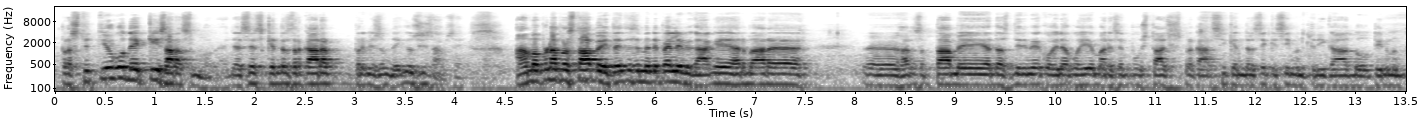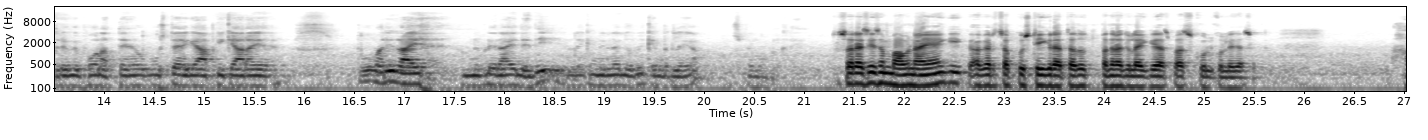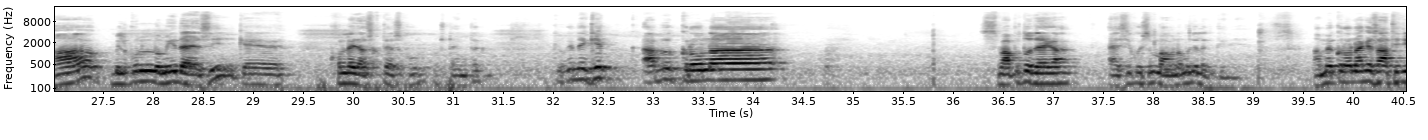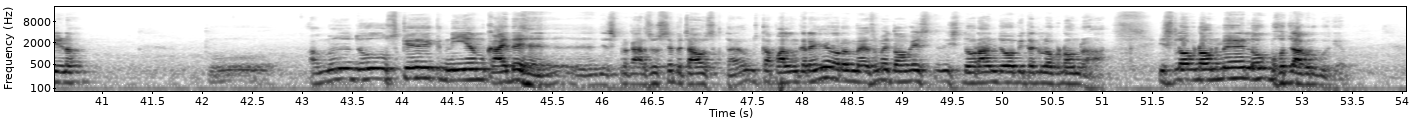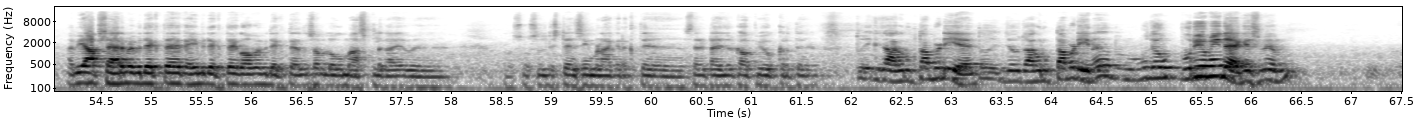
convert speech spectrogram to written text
परिस्थितियों को देख के ही सारा संभव है। जैसे केंद्र सरकार अब परमिशन देगी उसी हिसाब से। हम अपना प्रस्ताव भेजते हैं, जैसे मैंने पहले भी कहा कि हर बार हर सप्ताह में या दस दिन में कोई ना कोई हमारे से पूछताछ इस प्रकार से केंद्र से किसी मंत्री का, दो, तीन मंत्रियों के फ़ोन आते हैं, वो पूछते हैं कि आपकी क्या राय है? तो हमारी राय है। हमने अपनी राय दे दी, लेकिन निर्णय जो भी केंद्र लेगा, उस पर अमल करेंगे। तो सर, ऐसी संभावनाएँ हैं कि अगर सब कुछ ठीक रहता तो पंद्रह जुलाई के आसपास स्कूल खोले जा सकते हाँ बिल्कुल उम्मीद है ऐसी कि खोले जा सकते हैं स्कूल उस टाइम तक। क्योंकि देखिए अब कोरोना समाप्त हो जाएगा ऐसी कोई संभावना मुझे लगती नहीं है। हमें कोरोना के साथ ही जीना। तो हम जो उसके एक नियम कायदे हैं जिस प्रकार से उससे बचाव हो सकता है उसका पालन करेंगे। और मैं समझता हूँ कि इस, इस दौरान जो अभी तक लॉकडाउन रहा इस लॉकडाउन में लोग बहुत जागरूक हो गए। अभी आप शहर में भी देखते हैं, कहीं भी देखते हैं, गाँव में भी देखते हैं तो सब लोग मास्क लगाए हुए हैं और सोशल डिस्टेंसिंग बना के रखते हैं सैनिटाइजर का उपयोग करते हैं। तो एक जागरूकता बढ़ी है तो जो जागरूकता बढ़ी है ना तो मुझे पूरी उम्मीद है कि इसमें हम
